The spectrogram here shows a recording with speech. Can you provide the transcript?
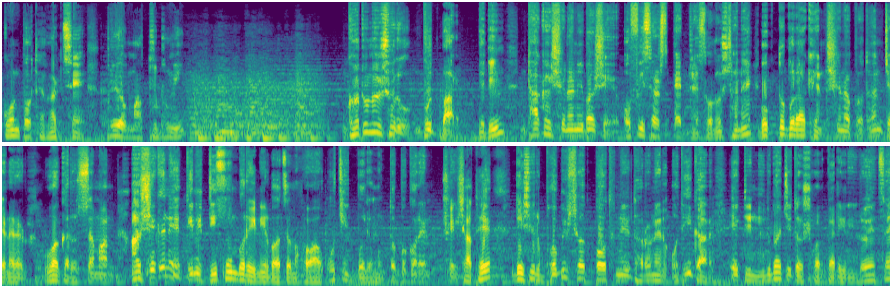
কোন পথে হাঁটছে প্রিয় মাতৃভূমি? ঘটনা শুরু বুধবার। এদিন ঢাকা সেনানিবাসে অফিসার্স অ্যাড্রেস অনুষ্ঠানে বক্তব্য রাখেন সেনাপ্রধান জেনারেল ওয়াকারুজ্জামান। আর সেখানে তিনি ডিসেম্বরে নির্বাচন হওয়া উচিত বলে মন্তব্য করেন। সেই সাথে দেশের ভবিষ্যৎ পথ নির্ধারণের অধিকার একটি নির্বাচিত সরকারেরই রয়েছে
